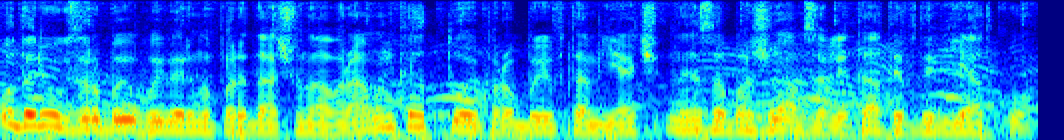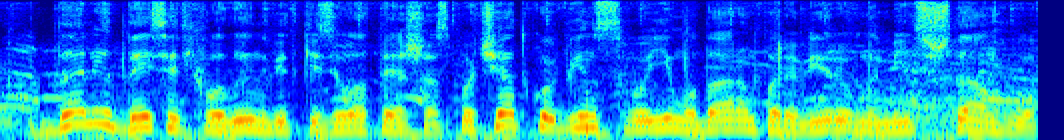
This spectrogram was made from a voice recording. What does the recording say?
Одарюк зробив вивірну передачу на Авраменка, той пробив та м'яч не забажав залітати в дев'ятку. Далі 10 хвилин від Кізілатеша. Спочатку він своїм ударом перевірив на місць штангу,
